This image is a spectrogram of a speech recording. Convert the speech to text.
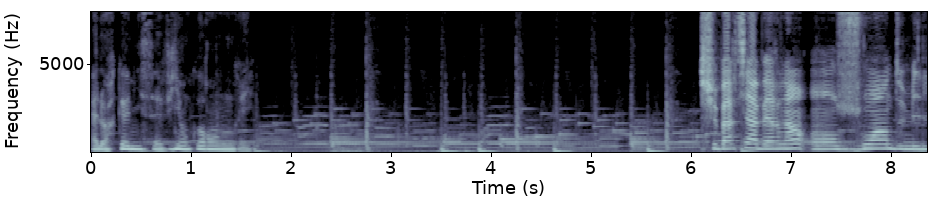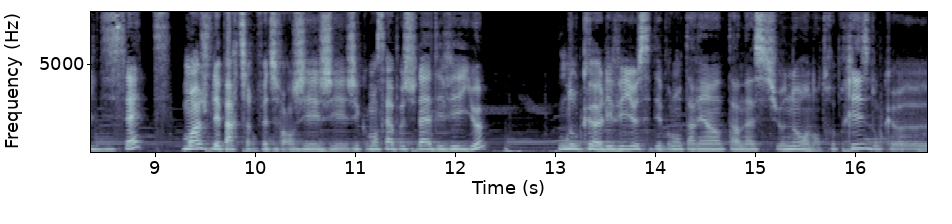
alors qu'Anissa vit encore en Hongrie. Suis partie à Berlin en juin 2017. Moi, je voulais partir en fait. J'ai commencé à postuler à des VIE. Donc, euh, les VIE, c'est des volontariats internationaux en entreprise. Donc, euh,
